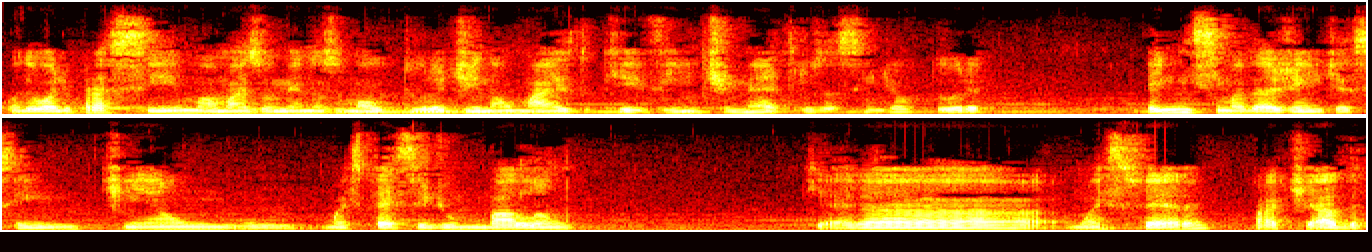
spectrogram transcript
Quando eu olho para cima, mais ou menos uma altura de não mais do que 20 metros assim de altura, bem em cima da gente assim, tinha um, um, uma espécie de um balão que era uma esfera prateada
